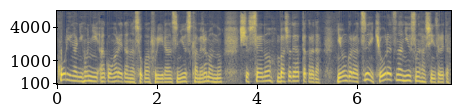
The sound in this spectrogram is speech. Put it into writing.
コーリーが日本に憧れたのはそこがフリーランスニュースカメラマンの出生の場所であったからだ。日本からは常に強烈なニュースが発信された。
